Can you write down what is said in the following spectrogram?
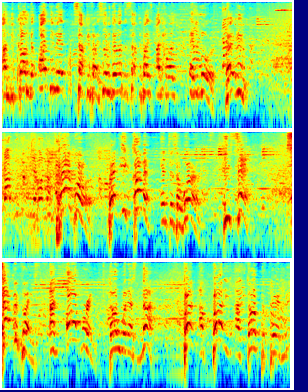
and become the ultimate sacrifice. So we don't have to sacrifice animals anymore. Right? Read. God who could be the one who Wherefore, when he cometh into the world, he said, Sacrifice and offering thou wouldest not, but a body as thou prepared me.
